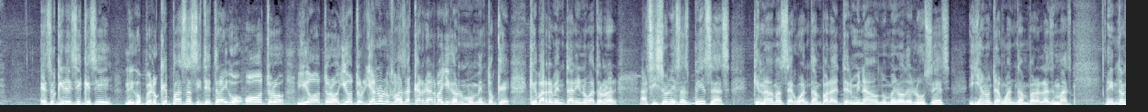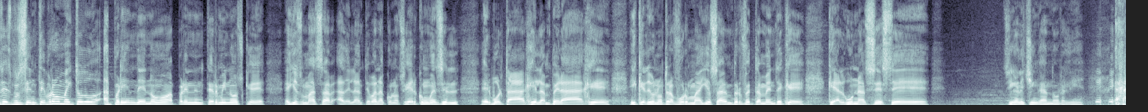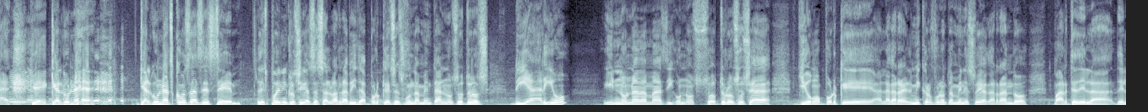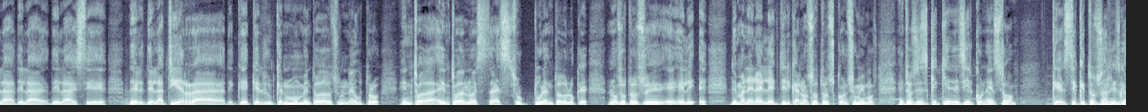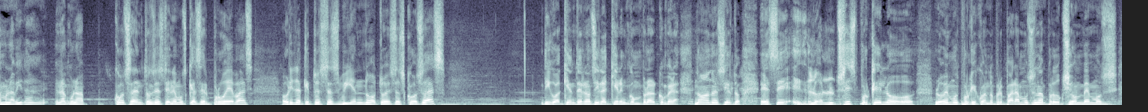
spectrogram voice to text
Eso quiere decir que sí. Le digo, pero ¿qué pasa si te traigo otro y otro y otro? Ya no los vas a cargar, va a llegar un momento que, que va a reventar y no va a tronar. Así son esas piezas, que nada más se aguantan para determinado número de luces y ya no te aguantan para las demás. Entonces, pues entre broma y todo aprende, ¿no? Aprenden términos que ellos más adelante van a conocer, como es el, el voltaje, el amperaje, y que de una u otra forma ellos saben perfectamente que, que algunas, este, Síganle chingando, órale. que, que, alguna- que algunas cosas este, les pueden inclusive hasta salvar la vida, porque eso es fundamental. Nosotros diario, y no nada más digo nosotros, o sea, yo porque al agarrar el micrófono también estoy agarrando parte de la, de la, de la, de la, este, de, la tierra, de que, que- en un momento dado es un neutro en toda, en toda nuestra estructura, en todo lo que nosotros eh, ele- eh, de manera eléctrica nosotros consumimos. Entonces, ¿qué quiere decir con esto? Que, este, que todos arriesgamos la vida en alguna cosa, entonces tenemos que hacer pruebas. Ahorita que tú estás viendo todas esas cosas, Digo, aquí entre si la quieren comprar, comprará. No, no es cierto. Este, eh, lo- ¿Sabes por qué lo, lo vemos? Porque cuando preparamos una producción vemos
